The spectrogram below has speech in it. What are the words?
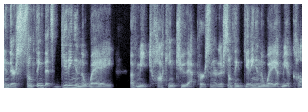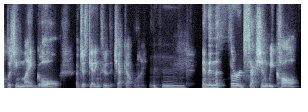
and there's something that's getting in the way of me talking to that person, or there's something getting in the way of me accomplishing my goal of just getting through the checkout line. Mm-hmm. And then the third section we call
